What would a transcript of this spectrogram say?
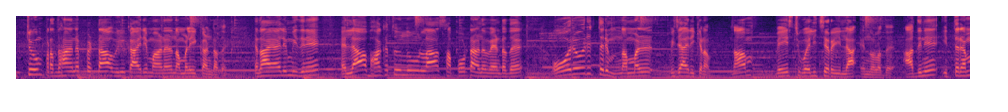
ഏറ്റവും പ്രധാനപ്പെട്ട ഒരു കാര്യമാണ് നമ്മൾ ഈ കണ്ടത്. ഏതായാലും ഇതിന് എല്ലാ ഭാഗത്തു നിന്നുമുള്ള സപ്പോർട്ടാണ് വേണ്ടത്. ഓരോരുത്തരും നമ്മൾ വിചാരിക്കണം നാം വേസ്റ്റ് വലിച്ചെറിയില്ല എന്നുള്ളത്. അതിന് ഇത്തരം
